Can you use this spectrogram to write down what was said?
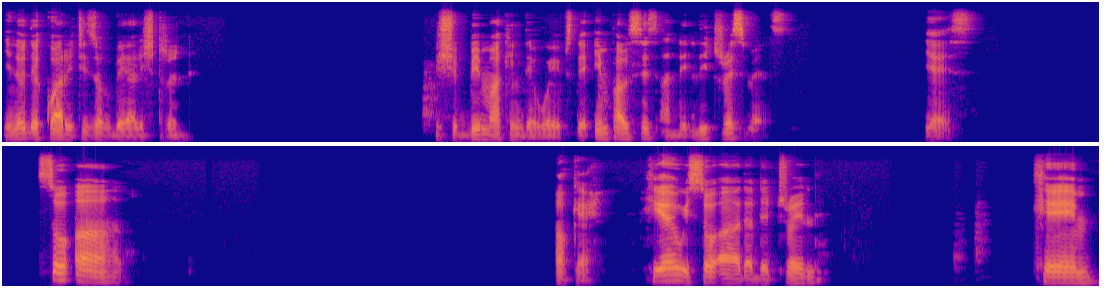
You know the qualities of bearish trend? You should be marking the waves the impulses and the retracements yes. So uh okay. Here we saw uh, that the trend came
